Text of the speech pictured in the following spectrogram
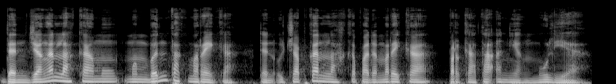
dan janganlah kamu membentak mereka dan ucapkanlah kepada mereka perkataan yang mulia.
